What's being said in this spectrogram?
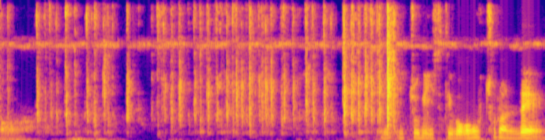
어, 이, 이쪽이 is 디버가 호출하는데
